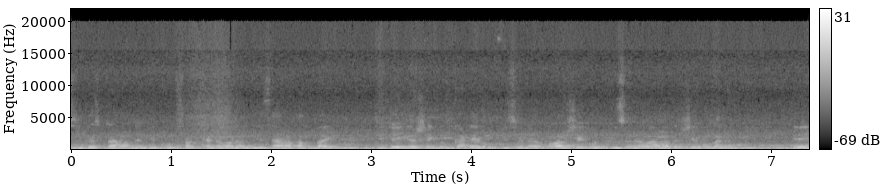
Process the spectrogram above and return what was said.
সুকেসটা আমাদেরকে খুব শর্টকাটে অর্ডার দিয়েছে আরাফাত ভাই। চিটাইঙ্গা সেগুন কাটে এবং পিছনে, অল সেগুন, পিছনেও আমাদের সেগুন লাগানো। এই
